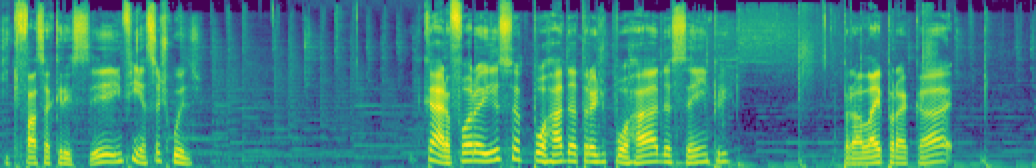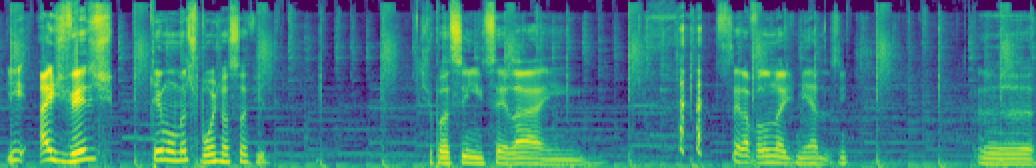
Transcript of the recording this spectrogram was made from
que te faça crescer, enfim, essas coisas. Cara, fora isso, é porrada atrás de porrada sempre, pra lá e pra cá. E às vezes tem momentos bons na sua vida. Tipo assim, sei lá, em. sei lá, falando as merdas assim. Uh,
